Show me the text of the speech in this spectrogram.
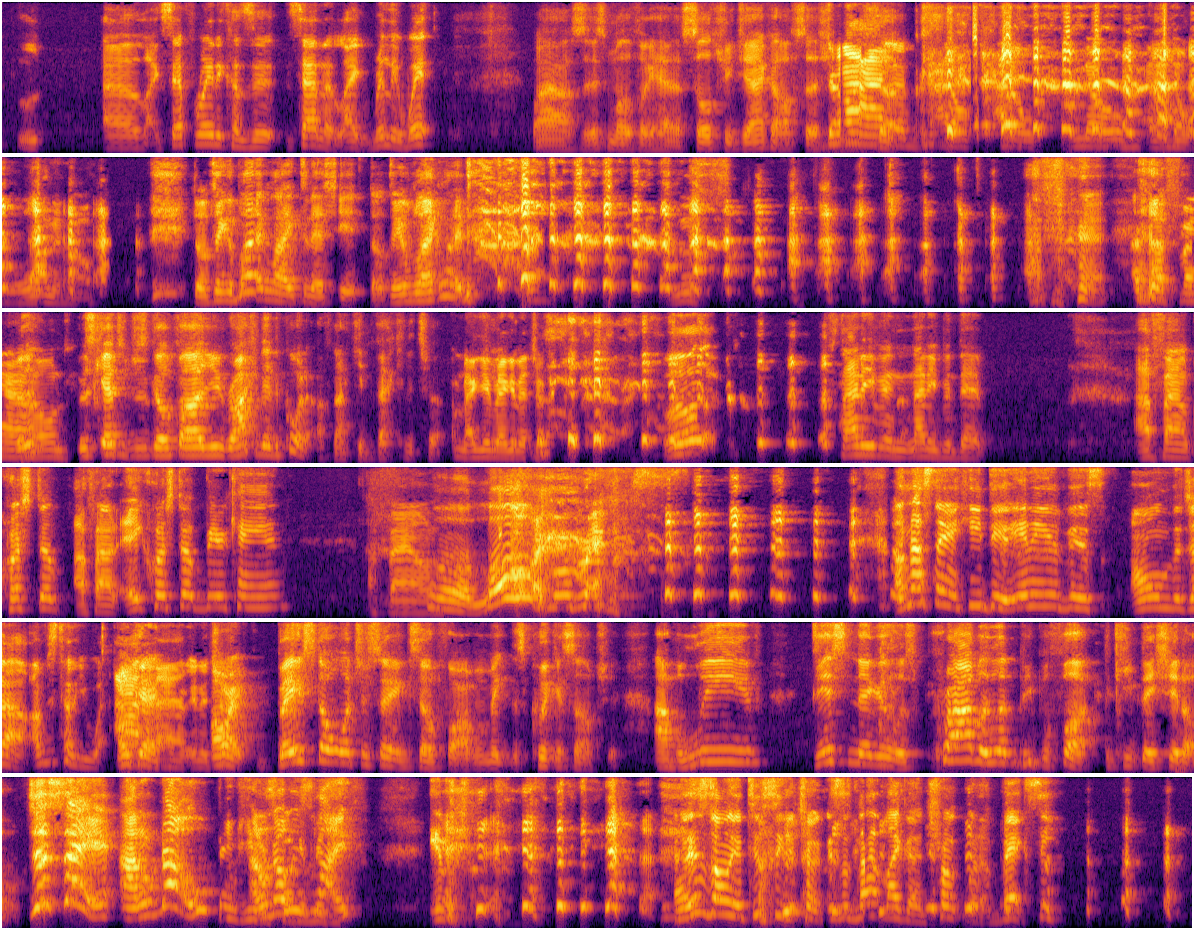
uh, like separated because it sounded like really wet. Wow. So this motherfucker had a sultry jack off session. I, I What's up? don't, I don't know, and I don't want to know. Don't take a black light to that shit. Don't take a black light. I found, I found this captain just go find you rocking in the corner. I'm not getting back in the truck. I'm not getting back in the truck. well, it's not even not even that. I found crushed up. I found a crushed up beer can. I found Oh Lord. wrappers. I'm not saying he did any of this on the job. I'm just telling you what Okay. I found in the truck. All right. Based on what you're saying so far, I'm gonna make this quick assumption. I believe this nigga was probably letting people fuck to keep their shit on. Just saying. I don't know. Think he I don't know his life. In the truck. Now, this is only a two seater truck. This is not like a truck with a back seat.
